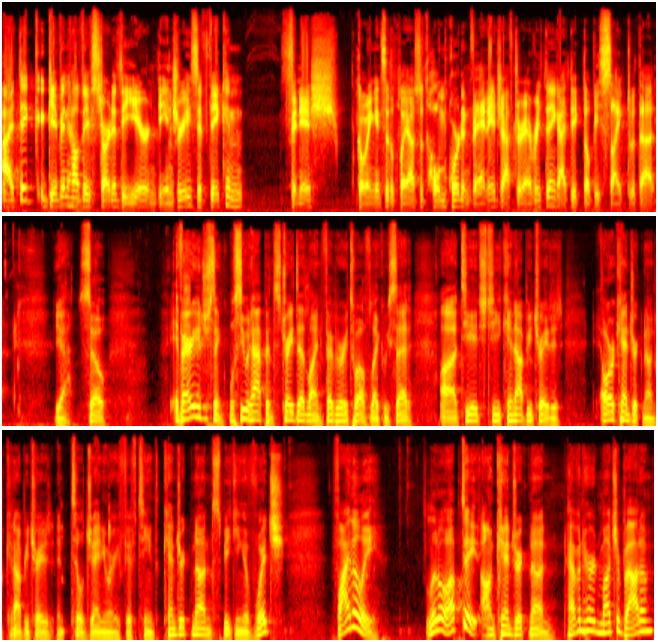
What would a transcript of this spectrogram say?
I think, given how they've started the year and the injuries, if they can finish going into the playoffs with home court advantage after everything, I think they'll be psyched with that. Yeah. So very interesting. We'll see what happens. Trade deadline February 12th, like we said. Uh, THT cannot be traded, or Kendrick Nunn cannot be traded until January 15th. Kendrick Nunn, speaking of which, finally, little update on Kendrick Nunn. Haven't heard much about him,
